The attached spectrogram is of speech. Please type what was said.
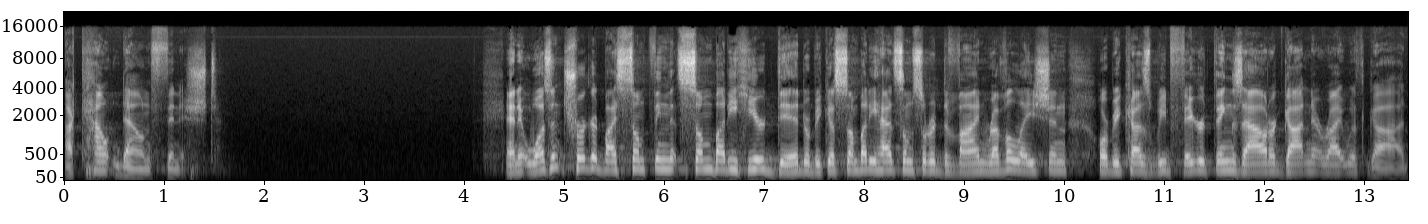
a countdown finished. And it wasn't triggered by something that somebody here did or because somebody had some sort of divine revelation or because we'd figured things out or gotten it right with God.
